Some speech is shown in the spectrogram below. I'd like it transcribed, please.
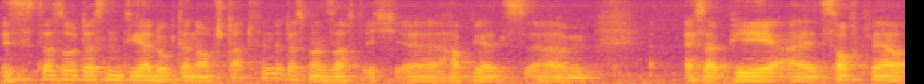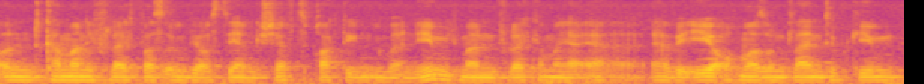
Ist es da so, dass ein Dialog dann auch stattfindet, dass man sagt, ich äh, habe jetzt ähm, SAP als Software und kann man nicht vielleicht was irgendwie aus deren Geschäftspraktiken übernehmen? Ich meine, vielleicht kann man ja RWE auch mal so einen kleinen Tipp geben,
